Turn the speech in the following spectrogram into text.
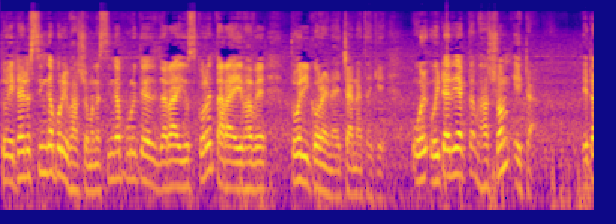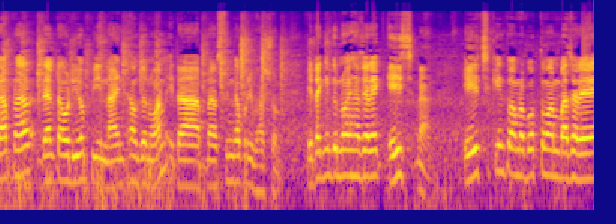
তো এটা হলো সিঙ্গাপুরি ভাষা মানে সিঙ্গাপুরিতে যারা ইউজ করে, তারা এইভাবে তৈরি করে নেয় চায়না থেকে। ওই- ওইটারই একটা ভাষণ এটা। এটা আপনার delta audio P nine thousand one, এটা আপনার সিঙ্গাপুরি ভাষণ। এটা কিন্তু নয় হাজার এক এইচ না। এইচ কিন্তু আমরা বর্তমান বাজারে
